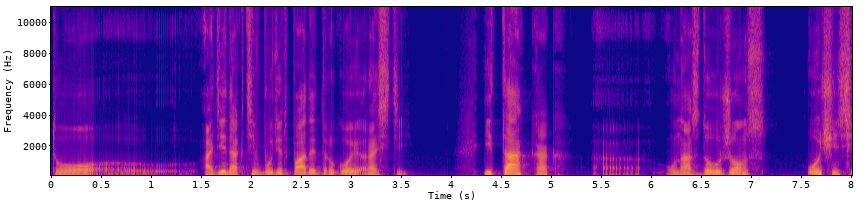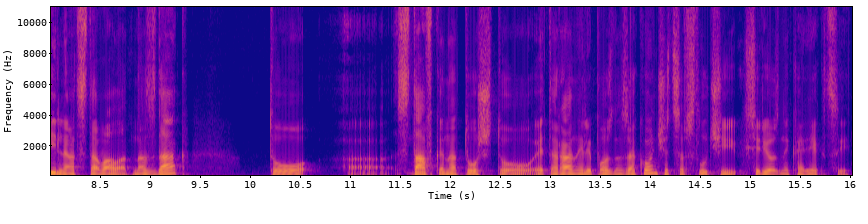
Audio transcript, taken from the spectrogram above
то один актив будет падать, другой расти. И так как а, у нас Dow Jones очень сильно отставал от NASDAQ, то ставка на то, что это рано или поздно закончится в случае серьезной коррекции,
